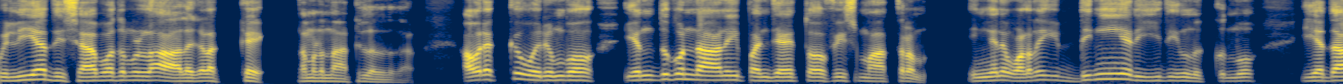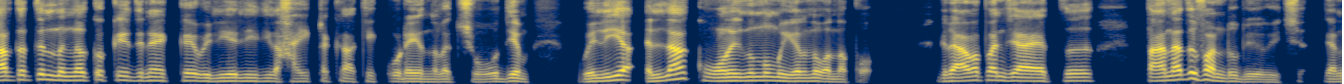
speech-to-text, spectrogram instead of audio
വലിയ ദിശാബോധമുള്ള ആളുകളൊക്കെ നമ്മുടെ നാട്ടിലുള്ളതാണ്. അവരൊക്കെ വരുമ്പോൾ എന്തുകൊണ്ടാണ് ഈ പഞ്ചായത്ത് ഓഫീസ് മാത്രം ഇങ്ങനെ വളരെ ഇടുങ്ങിയ രീതിയിൽ നിൽക്കുന്നു? യഥാർത്ഥത്തിൽ നിങ്ങൾക്കൊക്കെ ഇതിനെയൊക്കെ വലിയ രീതിയിൽ ഹൈടെക് ആക്കിക്കൂടെ എന്നുള്ള ചോദ്യം വലിയ എല്ലാ കോണിൽ നിന്നും ഉയർന്നു വന്നപ്പോൾ ഗ്രാമപഞ്ചായത്ത് തനത് ഫണ്ട് ഉപയോഗിച്ച്. ഞാൻ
